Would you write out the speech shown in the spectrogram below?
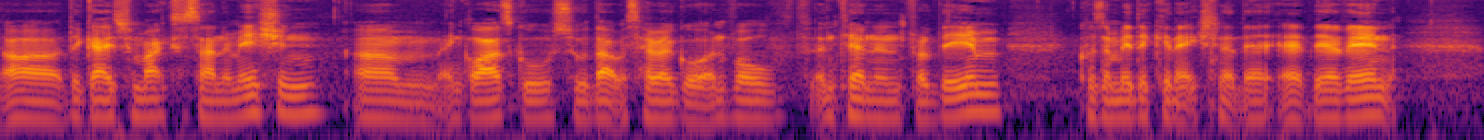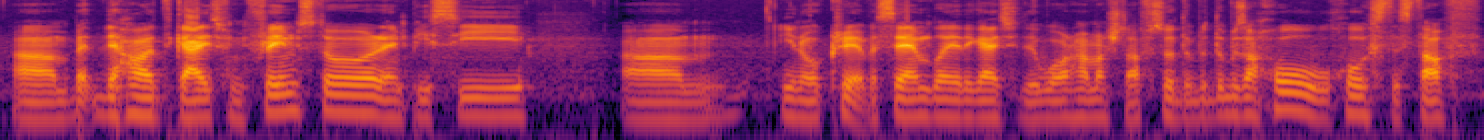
uh, the guys from Axis Animation um, in Glasgow, so that was how I got involved interning for them because I made a connection at the at the event. Um, but they had guys from Framestore, MPC, um, you know, Creative Assembly, the guys who do Warhammer stuff. So there, there was a whole host of stuff.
